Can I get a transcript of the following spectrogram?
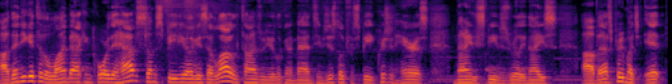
Uh, then you get to the linebacking core. They have some speed here. Like I said, a lot of the times when you're looking at Madden teams, just look for speed. Christian Harris, 90 speed is really nice, uh, but that's pretty much it.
